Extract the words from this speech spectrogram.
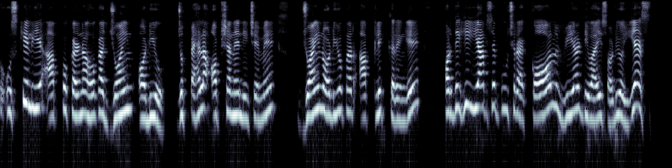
तो उसके लिए आपको करना होगा ज्वाइन ऑडियो जो पहला ऑप्शन है नीचे में। ज्वाइन ऑडियो पर आप क्लिक करेंगे और देखिए, ये आपसे पूछ रहा है call via device audio yes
